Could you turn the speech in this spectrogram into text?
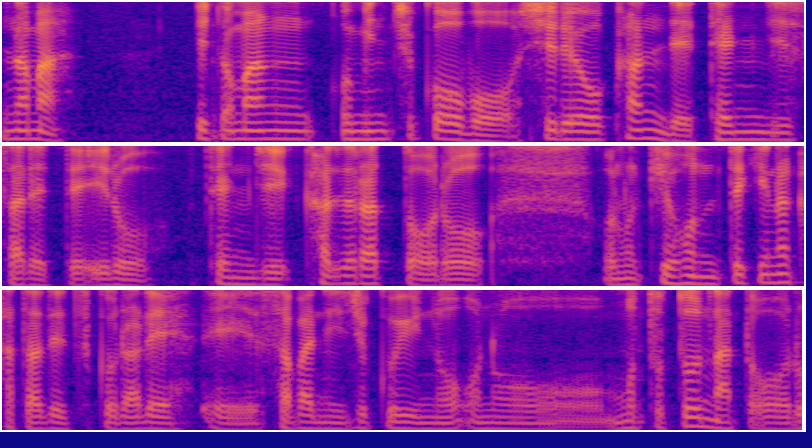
生糸満海んち工房資料館で展示されている展示カゼラットールこの基本的な型で作られ、えー、サバニ熟イのの元となっておる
